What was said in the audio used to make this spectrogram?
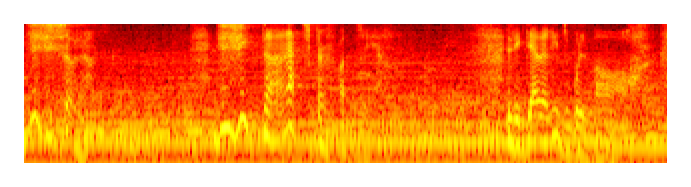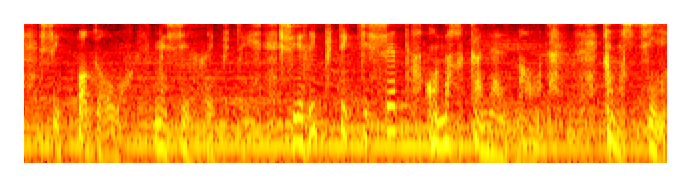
Dis ça, là. Dis-y drette ce que je vais te dire. Les galeries du boulevard, c'est pas gros, mais c'est réputé. C'est réputé qu'ici, on en reconnaît le monde. Qu'on se tient.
